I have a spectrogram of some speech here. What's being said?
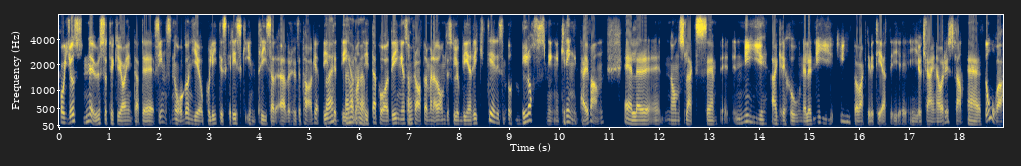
Och just nu så tycker jag inte att det finns någon geopolitisk risk inprisad överhuvudtaget. Det är Nej, inte det man tittar på. Det är ingen som Nej. pratar om om det skulle bli en riktig liksom, uppblossning kring Taiwan eller eh, någon slags eh, ny aggression eller ny typ av aktivitet i, i Ukraina och Ryssland. Eh, då,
